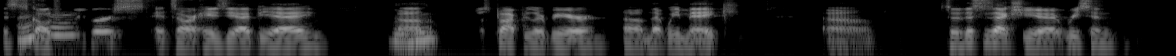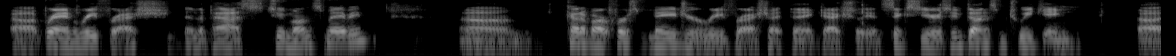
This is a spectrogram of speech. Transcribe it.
This is okay. called Flavors. It's our hazy IPA, um, mm-hmm. most popular beer um, that we make. Um, so this is actually a recent uh, brand refresh in the past two months, maybe. Um, kind of our first major refresh, I think, actually in six years. We've done some tweaking, uh,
